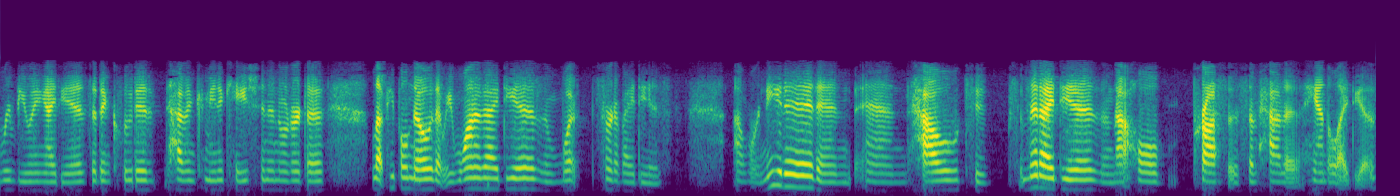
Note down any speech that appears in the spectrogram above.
reviewing ideas, that included having communication in order to let people know that we wanted ideas and what sort of ideas uh, were needed and, and how to submit ideas and that whole process of how to handle ideas.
